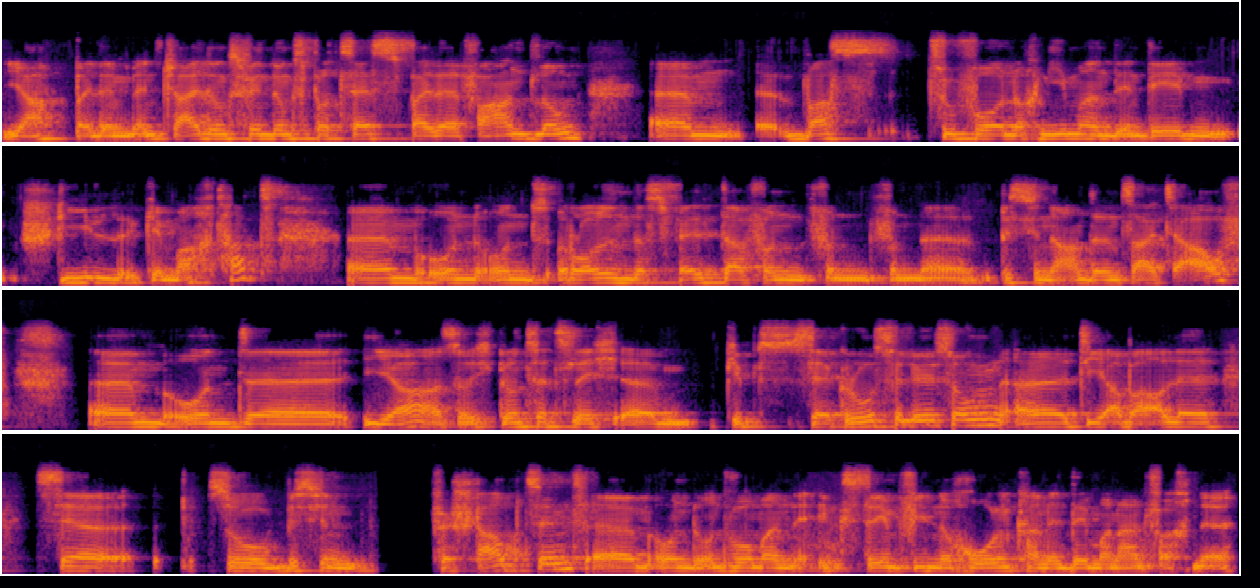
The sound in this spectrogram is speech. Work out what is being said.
ja, bei dem Entscheidungsfindungsprozess, bei der Verhandlung, ähm, was zuvor noch niemand in dem Stil gemacht hat ähm, und, und rollen das Feld da von, von, von ein bisschen einer anderen Seite auf. Ähm, und äh, ja, also ich grundsätzlich Natürlich ähm, gibt es sehr große Lösungen, äh, die aber alle sehr so ein bisschen verstaubt sind ähm, und, und wo man extrem viel noch holen kann, indem man einfach eine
